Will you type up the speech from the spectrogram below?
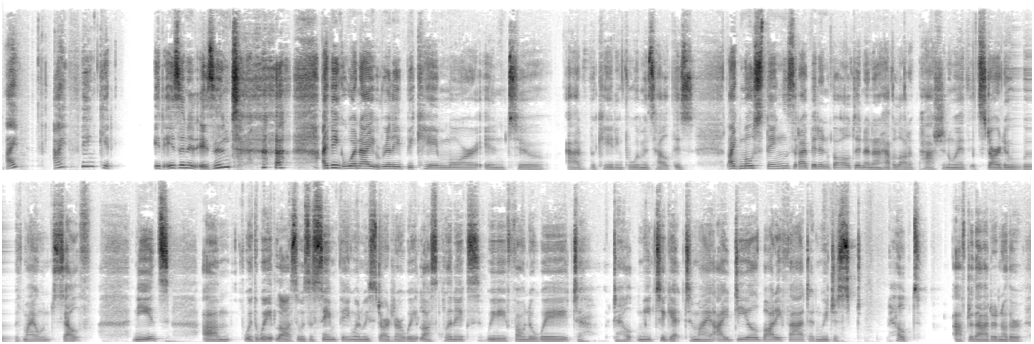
I I think it it is and it isn't. I think when I really became more into advocating for women's health is like most things that I've been involved in and I have a lot of passion with, it started with my own self needs. Um, with weight loss, it was the same thing when we started our weight loss clinics. We found a way to to help me to get to my ideal body fat and we just helped after that another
